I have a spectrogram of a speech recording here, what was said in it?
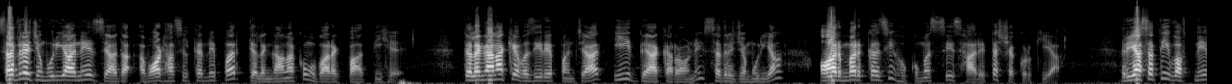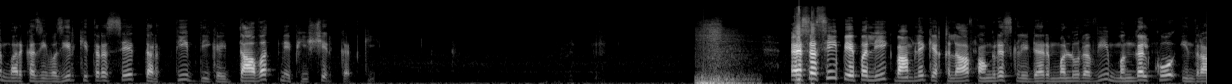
सदर जमहूरिया ने ज़्यादा अवार्ड हासिल करने पर तेलंगाना को मुबारकबाद दी है। तेलंगाना के वज़ीर पंचायत ई दयाकर राव ने सदर जमहूरिया और मरकजी हुकूमत से इजहार तशक्र किया। रियासती वफद ने मरकजी वज़ीर की तरफ़ से तरतीब दी गई दावत में भी शिरकत की। एसएससी पेपर लीक मामले के खिलाफ कांग्रेस के लीडर मल्लू रवि मंगल को इंदिरा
